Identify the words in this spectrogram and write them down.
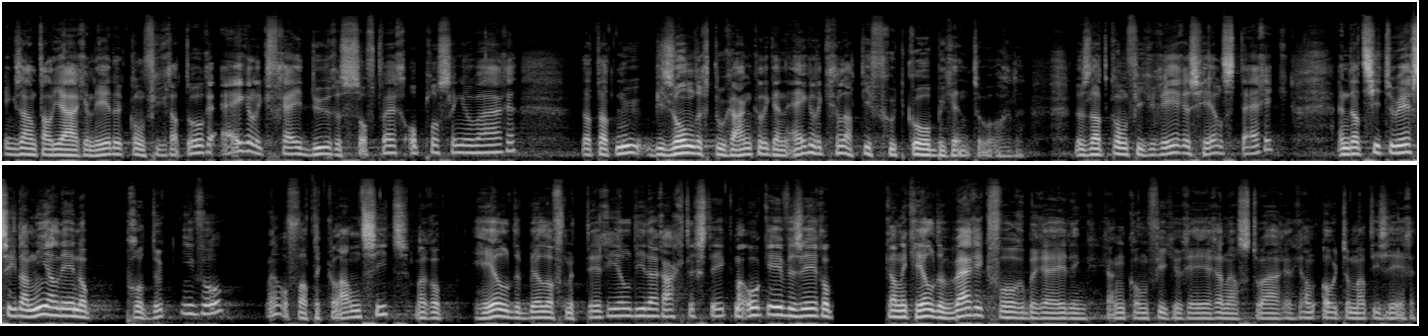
een aantal jaar geleden configuratoren eigenlijk vrij dure softwareoplossingen waren, dat dat nu bijzonder toegankelijk en eigenlijk relatief goedkoop begint te worden. Dus dat configureren is heel sterk en dat situeert zich dan niet alleen op productniveau, of wat de klant ziet, maar op heel de bill of material die daarachter steekt, maar ook evenzeer op kan ik heel de werkvoorbereiding gaan configureren als het ware, gaan automatiseren.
